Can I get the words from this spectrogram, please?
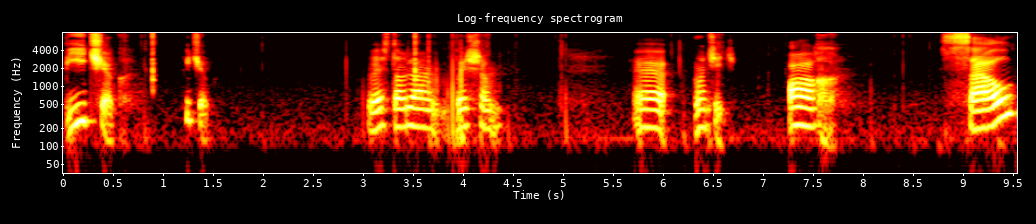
пічок. Пічок. Виставляємо, пишемо. Е, значить, ах. Сел.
